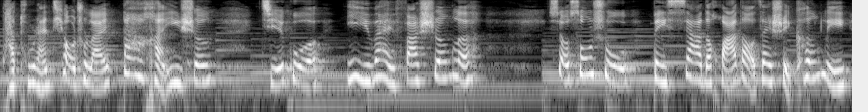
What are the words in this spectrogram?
它突然跳出来大喊一声，结果意外发生了。小松鼠被吓得滑倒在水坑里，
